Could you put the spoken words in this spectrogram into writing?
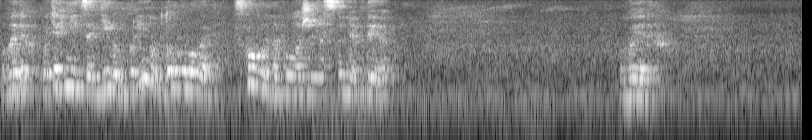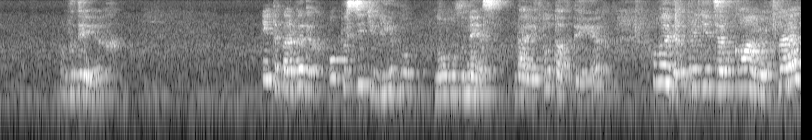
Видих. Потягніться лівим коліном до голови. Скруглене положення спини. Вдих. Видих. Вдих. І тепер видих. Опустіть ліву ногу вниз. Далі тут вдих. Видих. Пройдіться руками вперед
